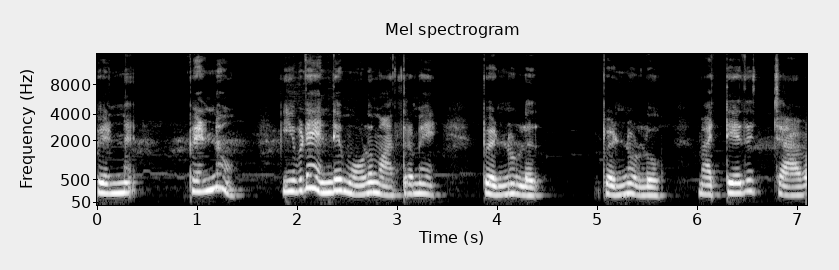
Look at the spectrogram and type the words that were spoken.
പെണ്ണ് പെണ്ണോ? ഇവിടെ എന്റെ മോൾ മാത്രമേ പെണ്ണുള്ള പെണ്ണുള്ളൂ. മറ്റേത് ചാവ.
